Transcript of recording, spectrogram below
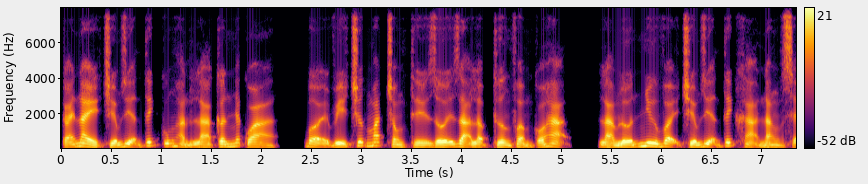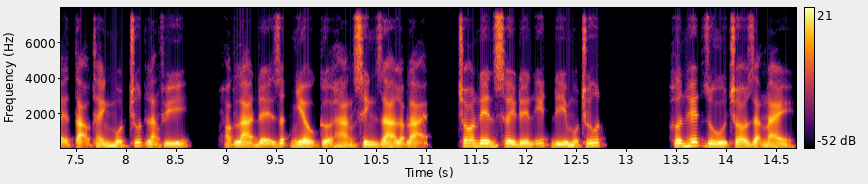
cái này chiếm diện tích cũng hẳn là cân nhắc qua, bởi vì trước mắt trong thế giới giả lập thương phẩm có hạn, làm lớn như vậy chiếm diện tích khả năng sẽ tạo thành một chút lãng phí, hoặc là để rất nhiều cửa hàng sinh ra lặp lại, cho nên xây đến ít đi một chút. Hơn hết dù cho dạng này,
